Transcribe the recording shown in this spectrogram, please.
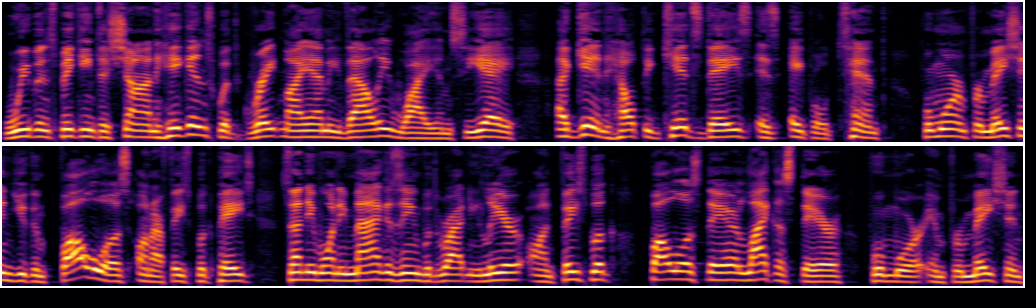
We've been speaking to Sean Higgins with Great Miami Valley YMCA. Again, Healthy Kids Days is April 10th. For more information, you can follow us on our Facebook page, Sunday Morning Magazine with Rodney Lear on Facebook. Follow us there, like us there for more information.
